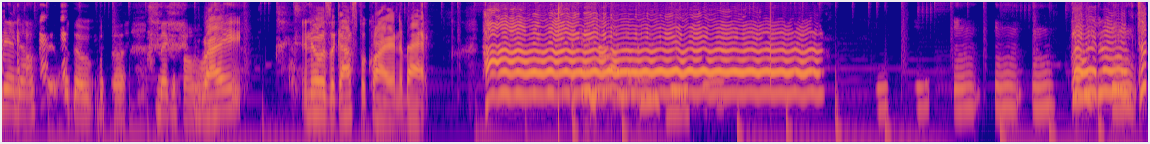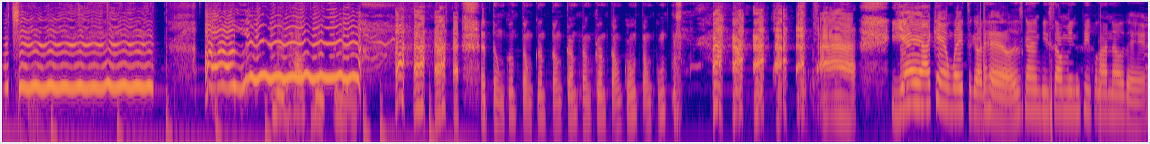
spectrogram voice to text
They announced it with the with the megaphone. Right? And there was a gospel choir in the back. Mm. I don't touch it. I Yay, I can't wait to go to hell. There's going to be so many people I know there.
